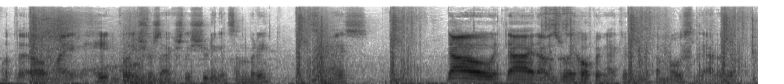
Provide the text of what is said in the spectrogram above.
What the? Oh, my hate glacier's actually shooting at somebody. That's nice. Oh, it died. I was really hoping I could make a mostly out of it.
